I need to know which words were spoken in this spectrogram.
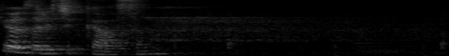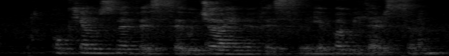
Gözler açık kalsın. Okyanus nefesi, ucay nefesi yapabilirsin.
